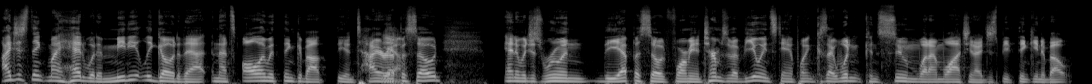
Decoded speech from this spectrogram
I just think my head would immediately go to that, and that's all I would think about the entire Yeah. episode. And it would just ruin the episode for me in terms of a viewing standpoint because I wouldn't consume what I'm watching. I'd just be thinking about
